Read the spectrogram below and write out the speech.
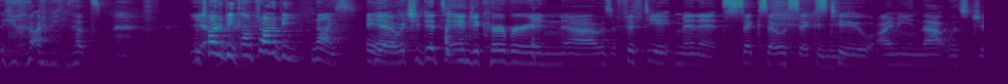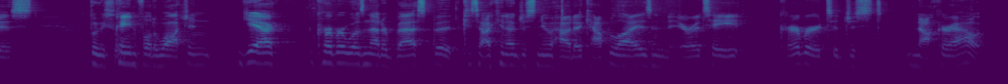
Yeah, I mean that's. I'm trying to be. I'm trying to be nice. Here. Yeah, what she did to Angie Kerber in uh, was it 58 minutes, 6062. I mean, that was just brutal. painful to watch. And yeah, Kerber wasn't at her best, but Kasatkina just knew how to capitalize and irritate Kerber to just knock her out.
